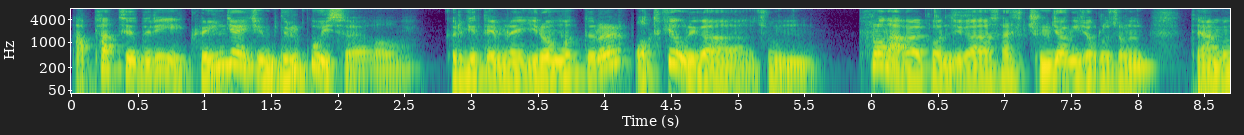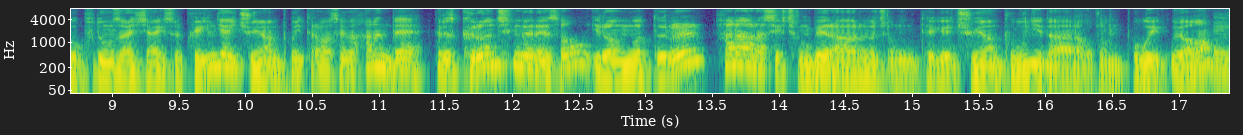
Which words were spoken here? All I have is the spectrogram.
아파트들이 굉장히 지금 늙고 있어요. 그렇기 때문에 이런 것들을 어떻게 우리가 좀 풀어나갈 건지가 사실 중장기적으로 저는 대한민국 부동산 시장에서 굉장히 중요한 포인트라고 생각하는데 그래서 그런 측면에서 이런 것들을 하나하나씩 정비해 나가는 건 저는 되게 중요한 부분이다라고 좀 보고 있고요. 네.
